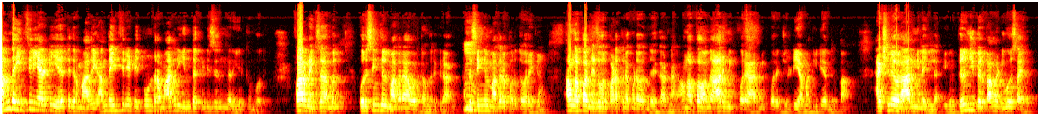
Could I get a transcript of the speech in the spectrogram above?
அந்த இன்ஃபீரியாரிட்டி ஏத்துக்கிற மாதிரி அந்த இன்ஃபீரியாரிட்டி தூண்டுற மாதிரி இந்த கிரிட்டிசிசம்ங்கிற இருக்கும்போது ஃபார் அன் எக்ஸாம்பிள் ஒரு சிங்கிள் மதரா ஒருத்தவங்க இருக்கிறாங்க. அந்த. சிங்கிள் மதரை பொறுத்த வரைக்கும் அவங்க அப்பா அந்த ஏதோ ஒரு படத்துல கூட வந்து காட்டினாங்க. அவங்க அப்பா வந்து ஆர்மிக்கு போறேன் ஆர்மிக்கு போறேன்னு சொல்லிட்டு ஏமாத்திக்கிட்டே இருந்திருப்பாங்க. ஆக்சுவலி ஒரு ஆர்மில இல்ல. இவர் பிரிஞ்சு போயிருப்பாங்க டிவோர்ஸ் ஆயிருக்கும்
